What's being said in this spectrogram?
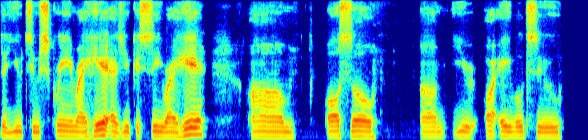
the YouTube screen right here, as you can see right here. Um, also, um, you are able to,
